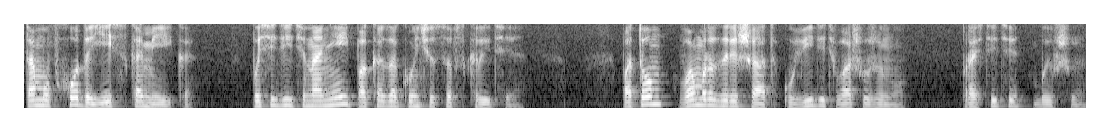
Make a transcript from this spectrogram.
Там у входа есть скамейка – Посидите на ней, пока закончится вскрытие. Потом вам разрешат увидеть вашу жену. Простите, бывшую.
